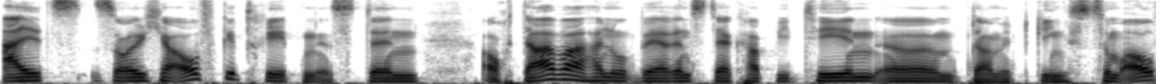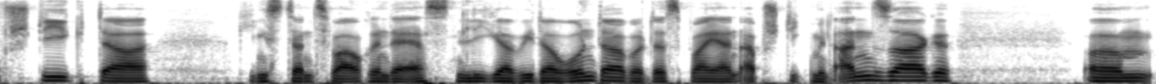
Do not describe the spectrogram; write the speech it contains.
als solche aufgetreten ist. Denn auch da war Hanno Behrens der Kapitän, äh, damit ging es zum Aufstieg, da ging es dann zwar auch in der ersten Liga wieder runter, aber das war ja ein Abstieg mit Ansage. Ähm,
